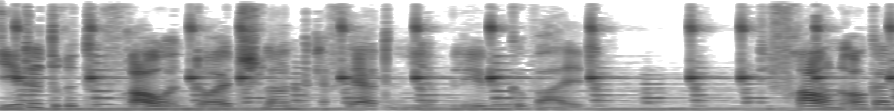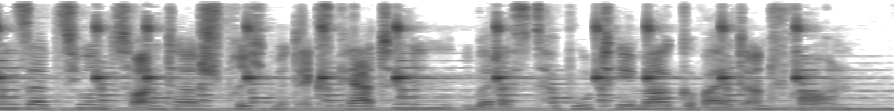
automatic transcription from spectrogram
Jede dritte Frau in Deutschland erfährt in ihrem Leben Gewalt. Die Frauenorganisation Zonta spricht mit Expertinnen über das Tabuthema Gewalt an Frauen.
